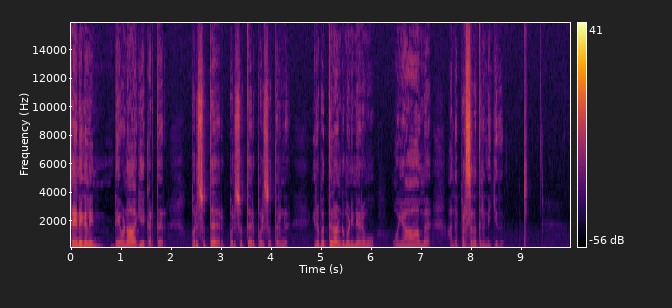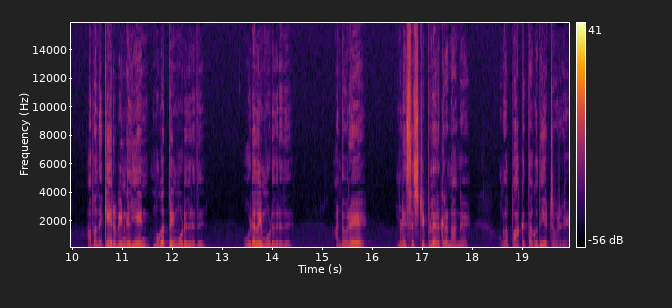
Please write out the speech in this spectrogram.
சேனைகளின் தேவனாகிய கர்த்தர் பரிசுத்தர் பரிசுத்தர் பரிசுத்தர்னு இருபத்தி நான்கு மணி நேரமும் ஓயாமல் அந்த பிரசனத்தில் நிற்கிது அப்போ அந்த கேருபீன்கள் ஏன் முகத்தை மூடுகிறது? உடலை மூடுகிறது? அண்டவரே நம்முடைய சிருஷ்டிப்பில் இருக்கிற நாங்கள் உங்களை பார்க்க தகுதியற்றவர்கள்.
